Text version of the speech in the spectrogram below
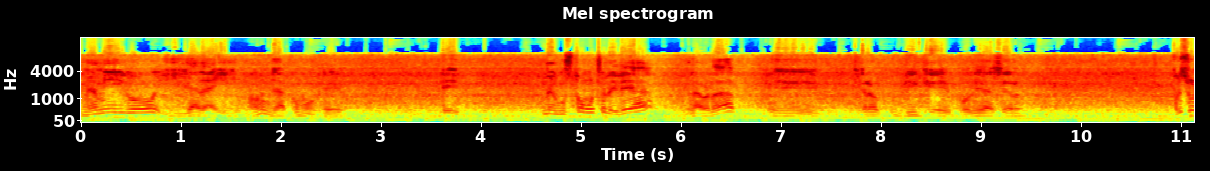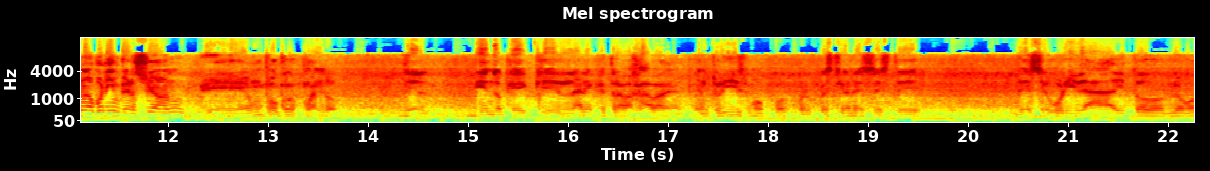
mi amigo y ya de ahí, ¿no? Ya como que me gustó mucho la idea, la verdad. creo que vi que podía ser pues una buena inversión, eh, un poco cuando viendo que, el área que trabajaba en, turismo por, cuestiones este, de seguridad y todo, luego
